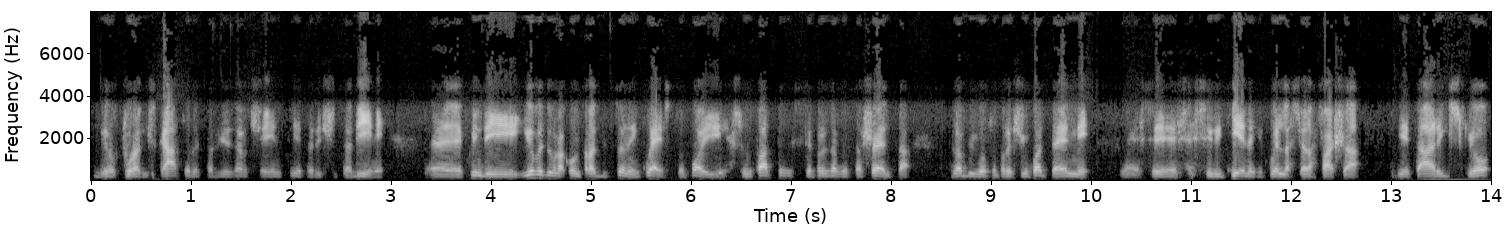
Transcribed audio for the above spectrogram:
di rottura di scatole per gli esercenti e per i cittadini. Eh, quindi io vedo una contraddizione in questo, poi sul fatto che si sia presa questa scelta l'obbligo sopra i cinquantenni, eh, se, se, si ritiene che quella sia la fascia di età a rischio,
